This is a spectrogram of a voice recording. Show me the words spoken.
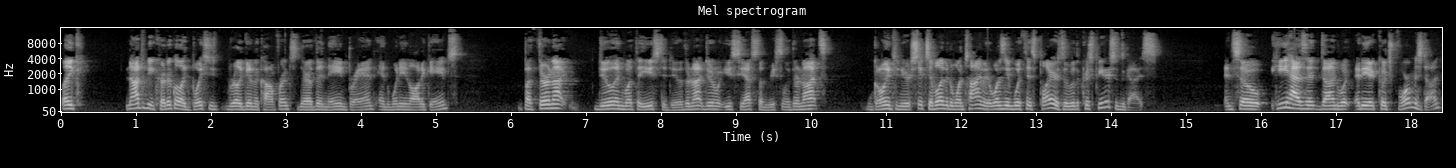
Like, not to be critical, like Boise's really good in the conference. They're the name brand and winning a lot of games, but they're not doing what they used to do. They're not doing what UCF's done recently. They're not going to New Year's Six. They've only been one time, and it wasn't even with his players. It was with Chris Petersen's guys. And so he hasn't done what any other coach before him has done.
